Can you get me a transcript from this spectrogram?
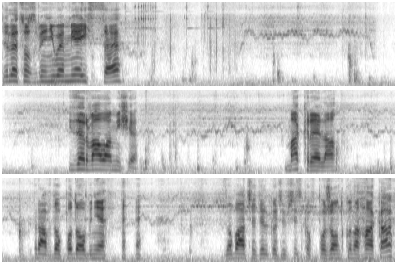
Tyle co zmieniłem miejsce. I zerwała mi się. makrela. Prawdopodobnie. Zobaczę tylko, czy wszystko w porządku na hakach.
